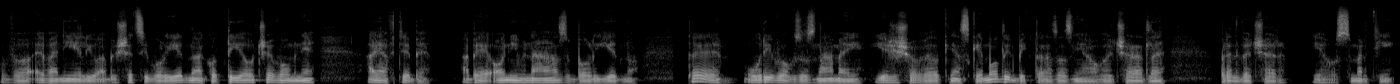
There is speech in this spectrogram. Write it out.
v Evanieliu, aby všetci boli jedno ako Ty, Oče, vo mne a ja v Tebe aby aj oni v nás boli jedno. To je úryvok zo známej Ježišovej veľkňazskej modlitby, ktorá zaznia o večeradle predvečer jeho smrti.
